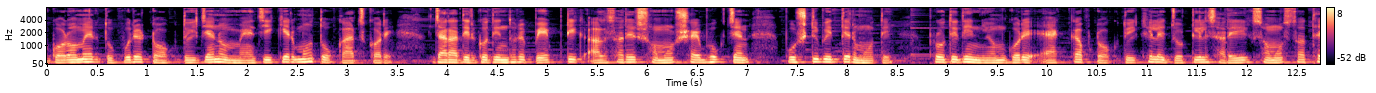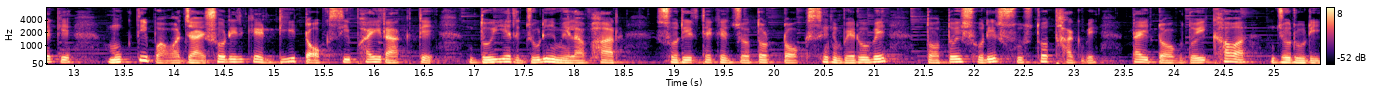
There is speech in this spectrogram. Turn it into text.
গরমের দুপুরে টক দই যেন ম্যাজিকের মতো কাজ করে, যারা দীর্ঘদিন ধরে পেপটিক আলসারের সমস্যায় ভুগছেন পুষ্টিবিদদের মতে, প্রতিদিন নিয়ম করে এক কাপ টক দই খেলে জটিল শারীরিক সমস্যা থেকে মুক্তি পাওয়া যায়। শরীরকে ডিটক্সিফাই রাখতে দইয়ের জুড়ি মেলা ভার। শরীর থেকে যত টক্সিন বেরোবে, ততই শরীর সুস্থ থাকবে। তাই টক দই খাওয়া জরুরি।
